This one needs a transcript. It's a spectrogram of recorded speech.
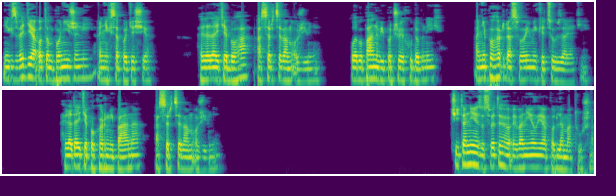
Nech zvedia o tom ponížení a nech sa potešia. Hľadajte Boha a srdce vám oživne lebo pán vypočuje chudobných a nepohrda svojimi, keď sú v zajatí. Hľadajte pokorný pána a srdce vám oživne. Čítanie zo svätého Evanielia podľa Matúša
